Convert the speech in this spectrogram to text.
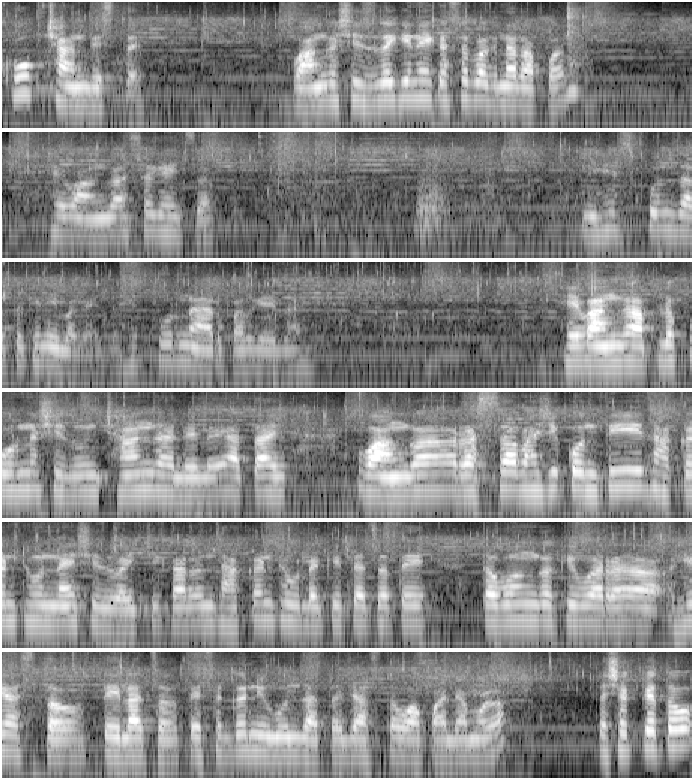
खूप छान दिसतं आहे वांगं शिजलं की नाही कसं बघणार आपण? हे वांगं असं घ्यायचं. आणि हे स्पून जातं की नाही बघायचं हे पूर्ण आरपार गेलं आहे. हे वांगं आपलं पूर्ण शिजवून छान झालेलं आहे. आता वांगा रस्सा भाजी कोणतीही झाकण ठेवून नाही शिजवायची कारण झाकण ठेवलं की त्याचं ते तवंग किंवा र हे असतं तेलाचं ते सगळं निघून जातं जास्त वाफ आल्यामुळं तर शक्यतो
